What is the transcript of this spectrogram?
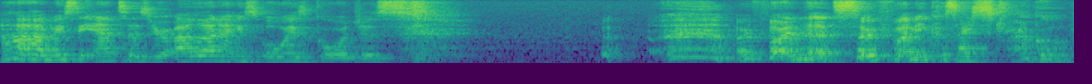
Ah, Missy Ann says, your eyeliner is always gorgeous. I find that so funny because I struggle.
